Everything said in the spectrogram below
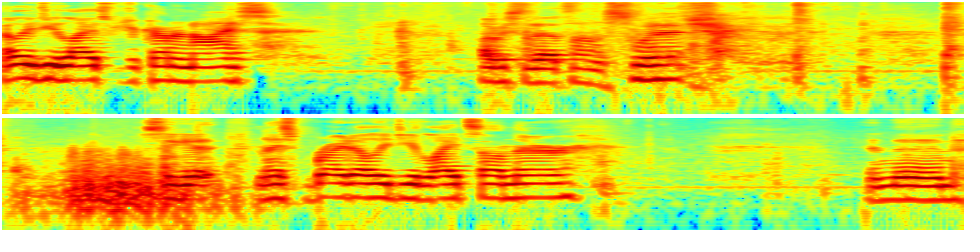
LED lights, which are kind of nice. Obviously that's on a switch. So you get nice bright LED lights on there. And then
